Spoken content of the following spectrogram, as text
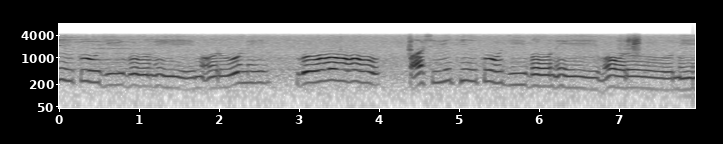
থেকো জীবনে মরণে পাশে থেকো জীবনে মরণে।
